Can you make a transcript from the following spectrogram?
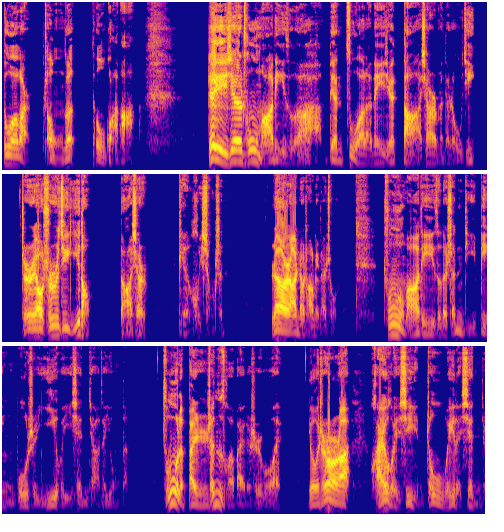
多半种子都挂马。这些出马弟子啊，便做了那些大仙儿们的肉鸡，只要时机一到，大仙儿便会上身。然而，按照常理来说，出马弟子的身体并不是一位仙家在用的，除了本身所拜的师傅外，有时候啊还会吸引周围的仙家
